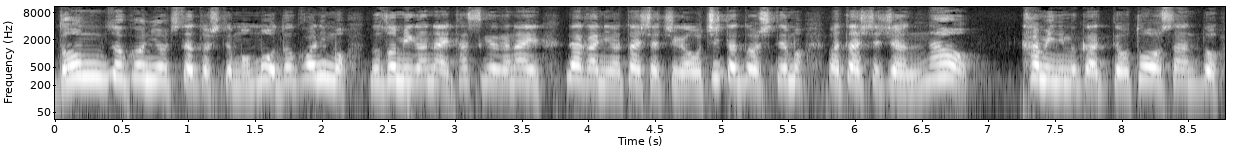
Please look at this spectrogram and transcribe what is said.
どん底に落ちたとしても、もうどこにも望みがない、助けがない中に私たちが落ちたとしても、私たちはなお神に向かってお父さんと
